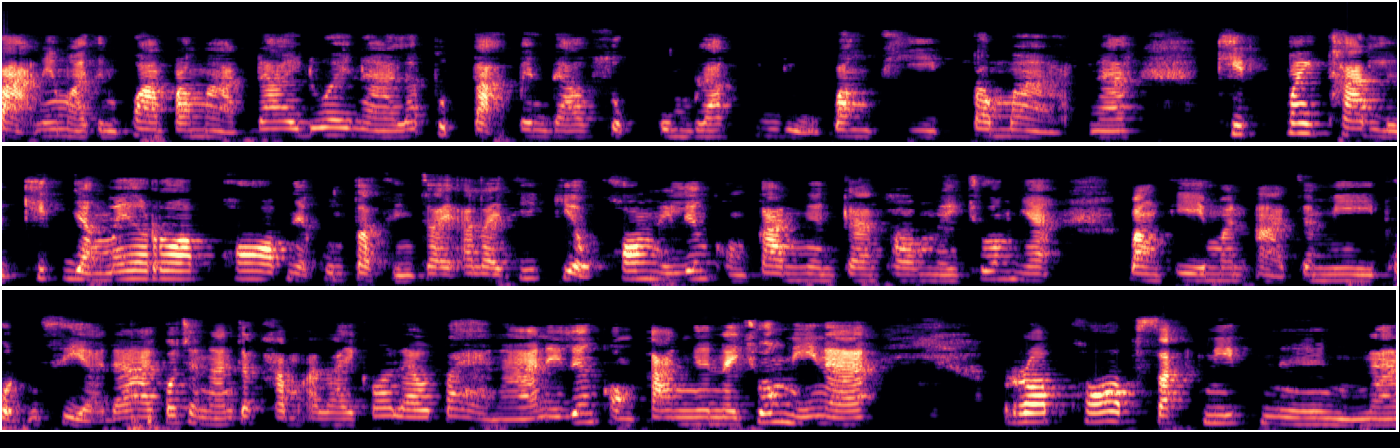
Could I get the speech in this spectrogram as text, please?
ตะเนี่ยหมายถึงความประมาทได้ด้วยนะ และปุตตะเป็นดาวศุกร์กุมรักอยู่บางทีประมาทนะ คิดไม่ทันหรือคิดยังไม่รอบคอบเนี่ยคุณตัดสินใจอะไรที่เกี่ยวข้องในเรื่องของการเงินการทองในช่วงเนี้ยบางทีมันอาจจะมีผลเสียได้ เพราะฉะนั้นจะทำอะไรก็แล้วแต่นะ ในเรื่องของการเงินในช่วงนี้นะ รอบคอบสักนิดหนึ่งนะ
